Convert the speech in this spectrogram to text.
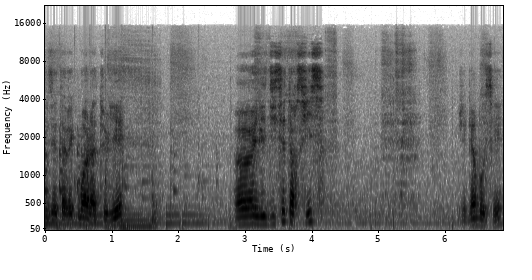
vous êtes avec moi à l'atelier. Euh, il est 17h06. J'ai bien bossé.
